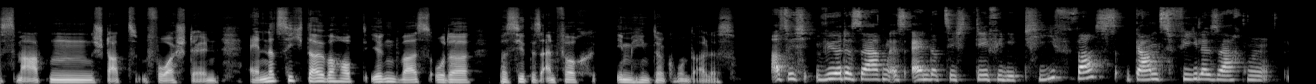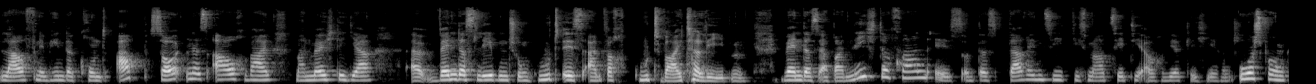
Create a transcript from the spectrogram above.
smarten Stadt vorstellen? Ändert sich da überhaupt irgendwas oder passiert das einfach im Hintergrund alles? Also ich würde sagen, es ändert sich definitiv was. Ganz viele Sachen laufen im Hintergrund ab, sollten es auch, weil man möchte ja äh, wenn das Leben schon gut ist, einfach gut weiterleben. Wenn das aber nicht der Fall ist, und das darin sieht die Smart City auch wirklich ihren Ursprung,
